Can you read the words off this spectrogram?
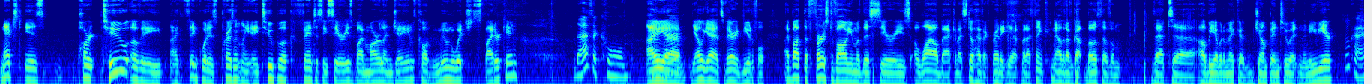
Next is part two of a, I think, what is presently a two-book fantasy series by Marlon James called Moon Witch Spider King. That's a cool. I uh, oh yeah, it's very beautiful. I bought the first volume of this series a while back, and I still haven't read it yet. But I think now that I've got both of them, that uh, I'll be able to make a jump into it in the new year. Okay.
